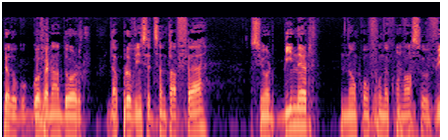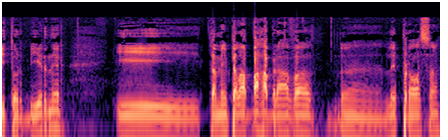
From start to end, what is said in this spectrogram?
pelo governador da província de Santa Fé, o senhor Biner, não confunda com o nosso Vitor Birner, e também pela Barra Brava eh, leprosa,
